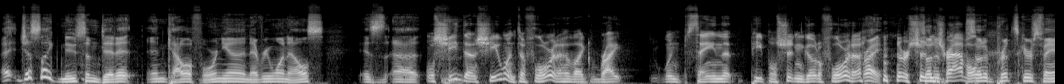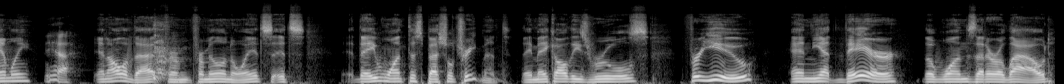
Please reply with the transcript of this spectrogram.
uh, just like Newsom did it in California and everyone else is uh, Well, she does. She went to Florida, like right when saying that people shouldn't go to Florida, right or shouldn't so did, travel. So did Pritzker's family yeah. and all of that from from Illinois. It's it's they want the special treatment. They make all these rules for you, and yet they're the ones that are allowed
